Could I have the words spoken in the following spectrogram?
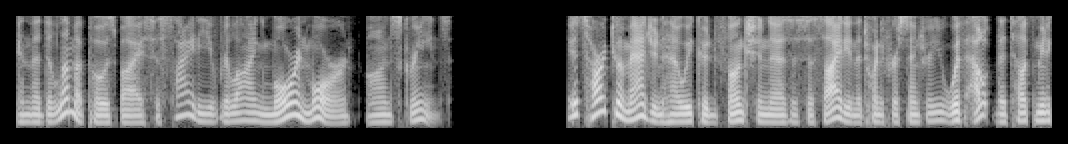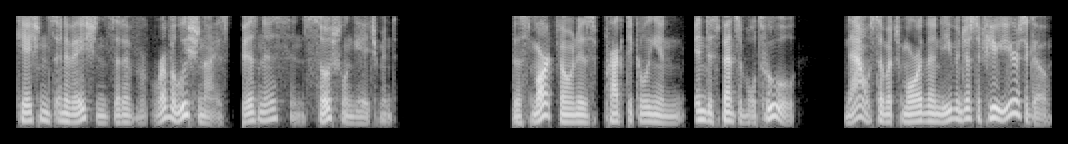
and the dilemma posed by society relying more and more on screens. It's hard to imagine how we could function as a society in the 21st century without the telecommunications innovations that have revolutionized business and social engagement. The smartphone is practically an indispensable tool, now so much more than even just a few years ago.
